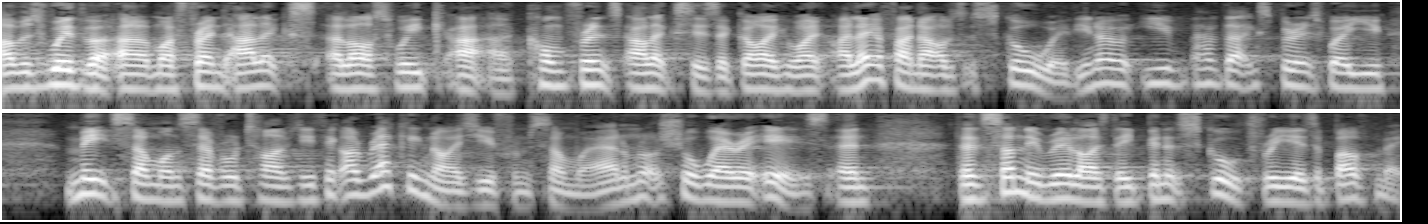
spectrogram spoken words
I was with uh, my friend Alex uh, last week at a conference. Alex is a guy who I, I, later found out I was at school with. You know, you have that experience where you meet someone several times and you think, I recognize you from somewhere, and I'm not sure where it is. And then suddenly realize they've been at school three years above me,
